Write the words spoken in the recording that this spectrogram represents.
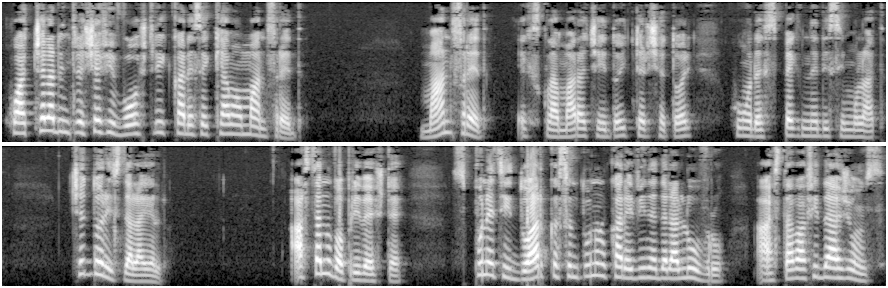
Cu acela dintre șefii voștri care se cheamă Manfred. Manfred!" exclamară cei doi cercetori cu un respect nedisimulat. Ce doriți de la el?" Asta nu vă privește. Spuneți-i doar că sunt unul care vine de la Luvru. Asta va fi de ajuns.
